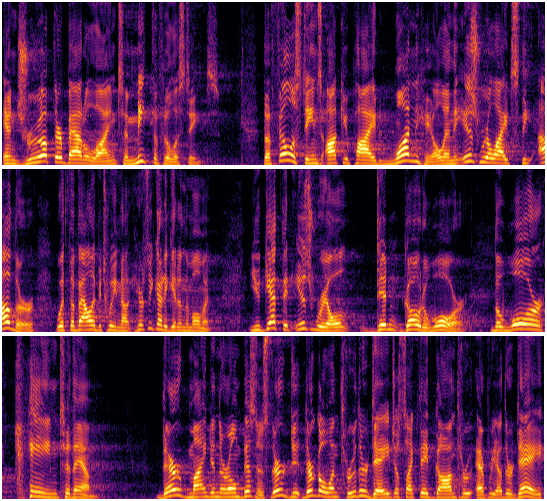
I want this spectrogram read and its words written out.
and drew up their battle line to meet the Philistines. The Philistines occupied one hill and the Israelites the other with the valley between. Now, here's what you got to get in the moment you get that Israel didn't go to war, the war came to them. they're minding their own business. They're, they're going through their day just like they've gone through every other day,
